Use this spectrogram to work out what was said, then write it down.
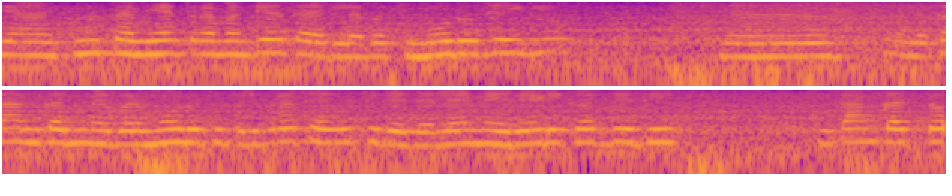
ત્યાં સ્મશાન યાત્રામાં ગયા હતા એટલે પછી મોડું થઈ ગયું. ને એટલે કામકાજમાં પણ મોડું થયું પછી પ્રથા ઉઠી ગઈ એટલે એને રેડી કરી દીધી. કામકાજ તો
